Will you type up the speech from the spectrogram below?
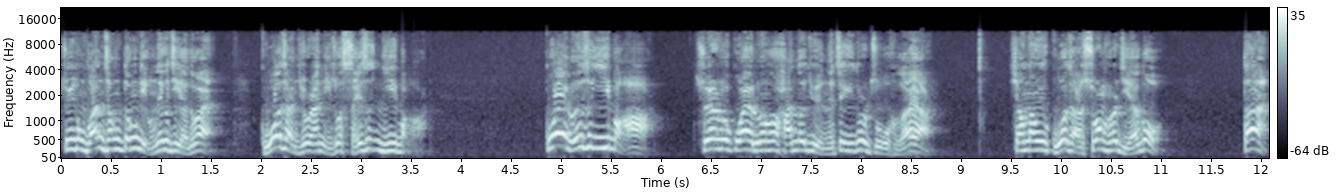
最终完成登顶那个阶段，国产球员，你说谁是一把？郭艾伦是一把。虽然说郭艾伦和韩德君的这一对组合呀，相当于国产双核结构，但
